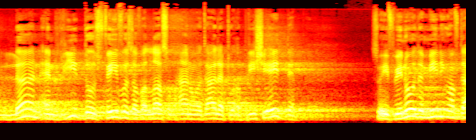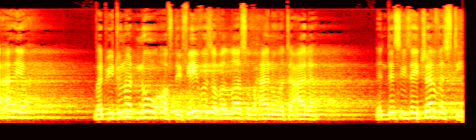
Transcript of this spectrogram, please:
learn and read those favors of Allah subhanahu wa ta'ala to appreciate them. So if we know the meaning of the ayah, but we do not know of the favors of Allah subhanahu wa ta'ala, then this is a travesty.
